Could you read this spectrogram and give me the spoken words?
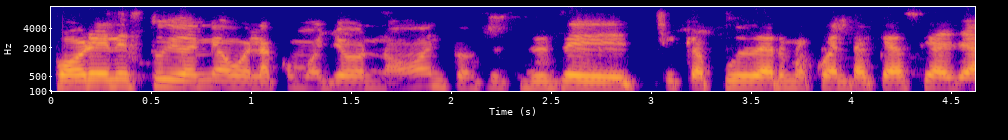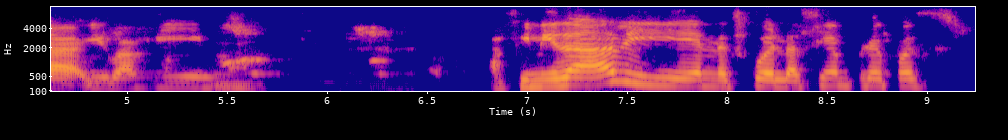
por el estudio de mi abuela como yo, ¿no? Entonces desde chica pude darme cuenta que hacia allá iba mi afinidad y en la escuela siempre pues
